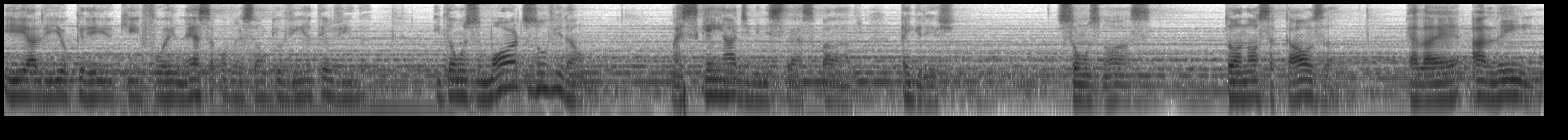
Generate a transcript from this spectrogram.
E ali eu creio que foi nessa conversão que eu vim a ter vida. Então os mortos ouvirão, mas quem há de ministrar essa palavra? A igreja. Somos nós. Então a nossa causa, ela é além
